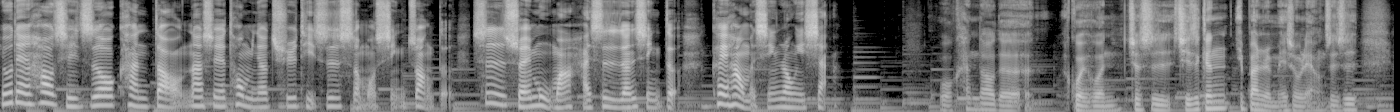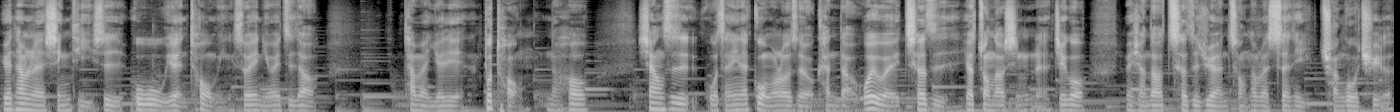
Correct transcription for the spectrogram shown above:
有点好奇，之后看到那些透明的躯体是什么形状的？是水母吗？还是人形的？可以和我们形容一下。我看到的鬼魂就是，其实跟一般人没什么两样，只是因为他们的形体是雾雾有点透明，所以你会知道他们有点不同。然后像是我曾经在过马路的时候有看到，我以为车子要撞到行人，结果没想到车子居然从他们的身体穿过去了。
